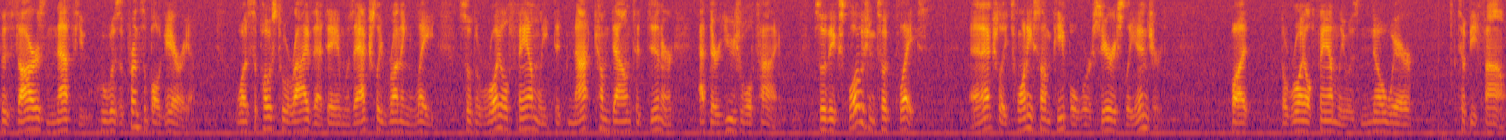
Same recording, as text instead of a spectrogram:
The Tsar's nephew, who was a Prince of Bulgaria, was supposed to arrive that day and was actually running late, so the royal family did not come down to dinner at their usual time. So the explosion took place and actually 20 some people were seriously injured. But the royal family was nowhere to be found.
